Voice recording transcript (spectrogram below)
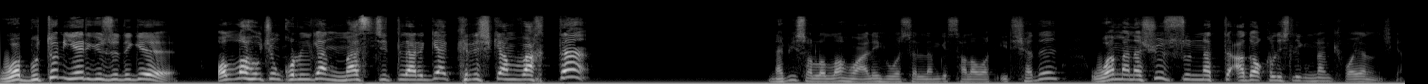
va butun yer yuzidagi Alloh uchun qurilgan masjidlarga kirishgan vaqtda nabiy sallallohu alayhi va sallamga salovat etishadi va mana shu sunnatni ado qilishlik bilan kifoyalanishgan.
